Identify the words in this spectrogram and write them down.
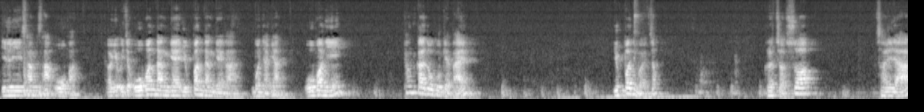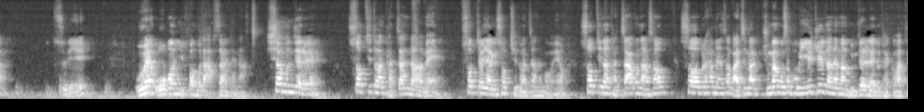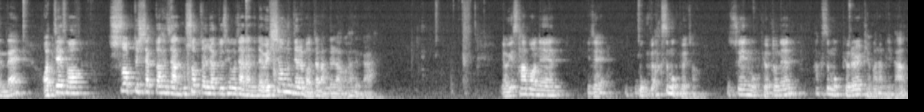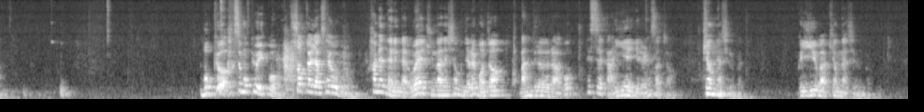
1, 2, 3, 4, 5번. 여기 이제 5번 단계, 6번 단계가 뭐냐면 5번이 평가도구 개발 6번이 뭐였죠? 그렇죠. 수업, 전략, 수립 왜 5번이 6번보다 앞서야 되나? 시험 문제를 수업 지도안 다짠 다음에 수업 전략이 수업 지도안 짜는 거예요. 수업 지도안 다 짜고 나서 수업을 하면서 마지막 중간고사 보기 일주일 전에만 문제를 내도 될 것 같은데 어째서 수업도 시작도 하지 않고 수업 전략도 세우지 않았는데 왜 시험 문제를 먼저 만들라고 하는가? 여기 4번은 이제 목표, 학습 목표죠. 수행 목표 또는 학습 목표를 개발합니다. 목표, 학습 목표 있고 수업 전략 세우고 하면 되는데 왜 중간에 시험 문제를 먼저 만들으라고 했을까? 이 얘기를 했었죠. 기억나시는 분? 그 이유가 기억나시는 분?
